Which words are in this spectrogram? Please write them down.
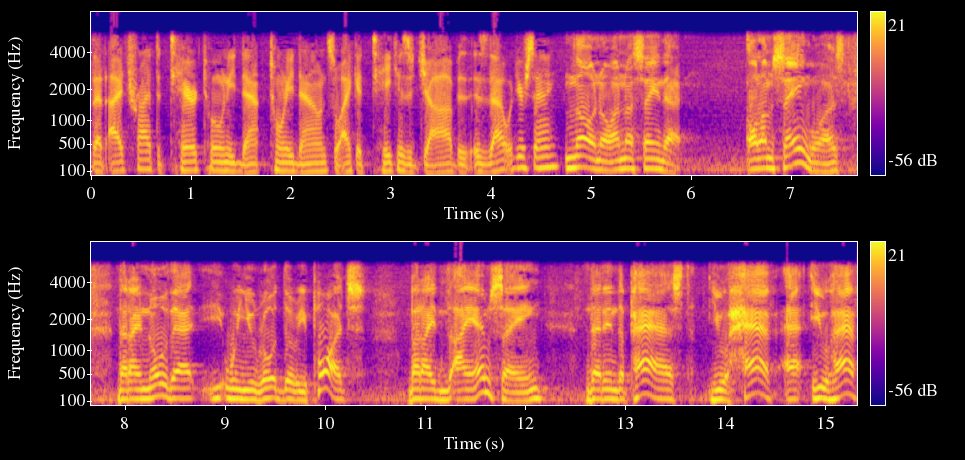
that I tried to tear Tony down, Tony down so I could take his job? Is, is that what you're saying? No, no, I'm not saying that. All I'm saying was that I know that when you wrote the reports, but I, I am saying that in the past you have uh, you have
